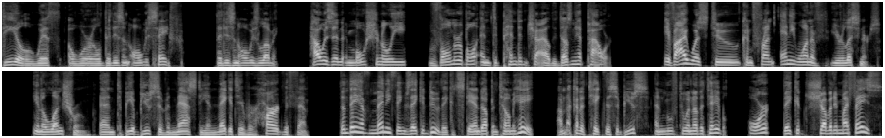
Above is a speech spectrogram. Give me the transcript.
deal with a world that isn't always safe, that isn't always loving? How is an emotionally vulnerable and dependent child who doesn't have power? If I was to confront any one of your listeners in a lunchroom and to be abusive and nasty and negative or hard with them, then they have many things they could do. They could stand up and tell me, hey, I'm not going to take this abuse and move to another table. Or they could shove it in my face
